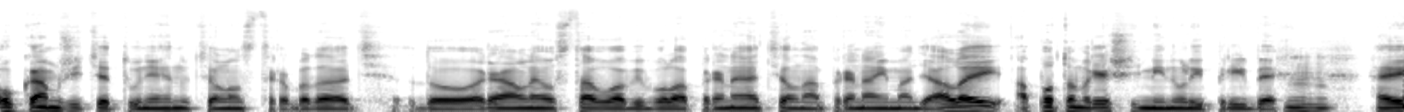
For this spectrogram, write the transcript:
okamžite tú nehnuteľnosť treba dať do reálneho stavu, aby bola prenajateľná, prenajímať ďalej a potom riešiť minulý príbeh. Mm-hmm. Hej,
